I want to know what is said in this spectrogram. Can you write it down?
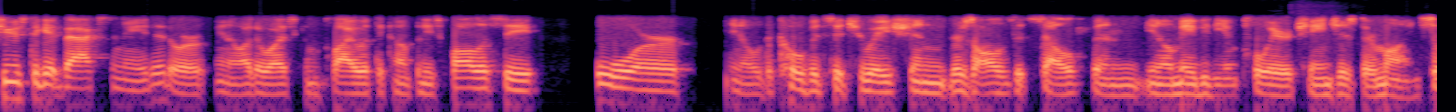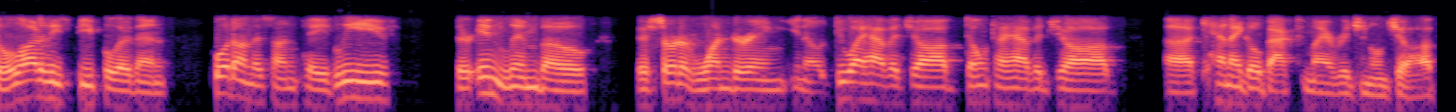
choose to get vaccinated, or you know, otherwise comply with the company's policy, or you know the COVID situation resolves itself, and you know maybe the employer changes their mind. So a lot of these people are then put on this unpaid leave. They're in limbo. They're sort of wondering, you know, do I have a job? Don't I have a job? Uh, can I go back to my original job?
